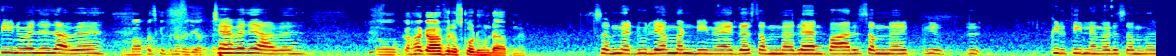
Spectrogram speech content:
तीन बजे जावे। वापस कितने बजे आता छः बजे आवे। है तो कहाँ कहाँ फिर उसको ढूंढा आपने? सब में ढूंढिया मंडी में इधर सब में लैन पार सब में कीर्ति नगर सब में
